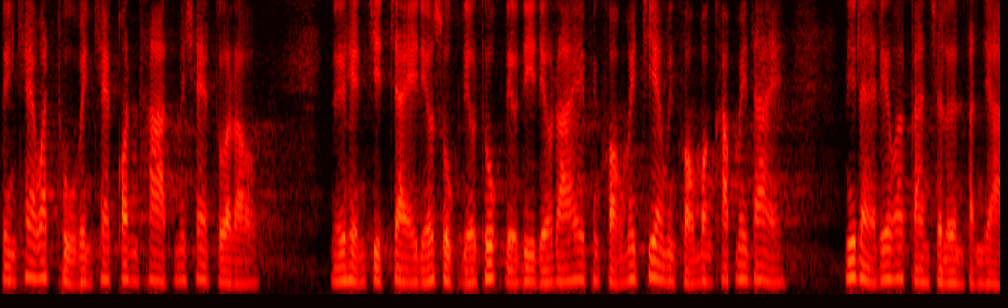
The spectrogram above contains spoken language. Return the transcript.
เป็นแค่วัตถุ เป็นแค่ก้อนธาตุ ไม่ใช่ตัวเรา หรือเห็นจิตใจ เดี๋ยวสุข เดี๋ยวทุกข์ เดี๋ยวดี เดี๋ยวร้าย เป็นของไม่เที่ยง เป็นของบังคับไม่ได้ นี่แหละเรียกว่าการเจริญปัญญา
